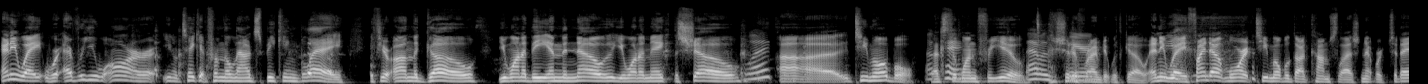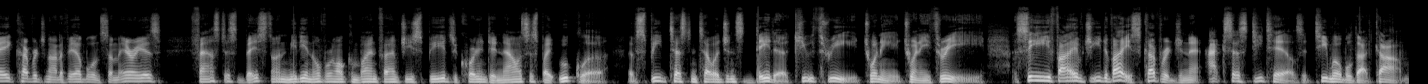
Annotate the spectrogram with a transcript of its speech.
Anyway, wherever you are, you know, take it from the loud-speaking Blay. if you're on the go, you want to be in the know, you want to make the show. What? Uh, T-Mobile. That's the one for you. That was I should have rhymed it with go. Anyway, find out more at T-Mobile.com slash network today. Coverage not available in some areas. Fastest based on median overall combined 5G speeds, according to analysis by Ookla of Speed Test Intelligence data Q3 2023. See 5G device coverage and access details at T-Mobile.com.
